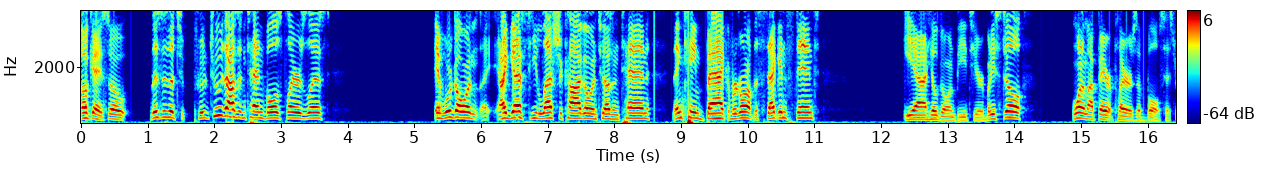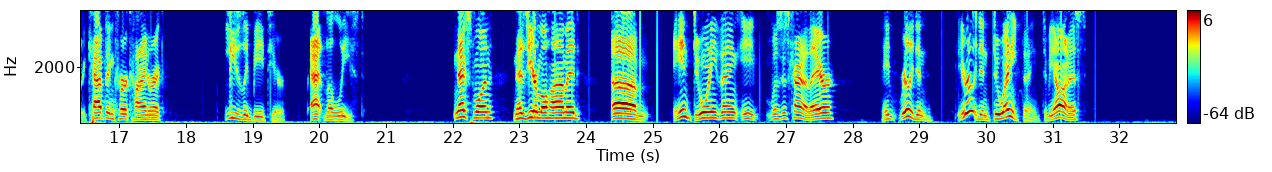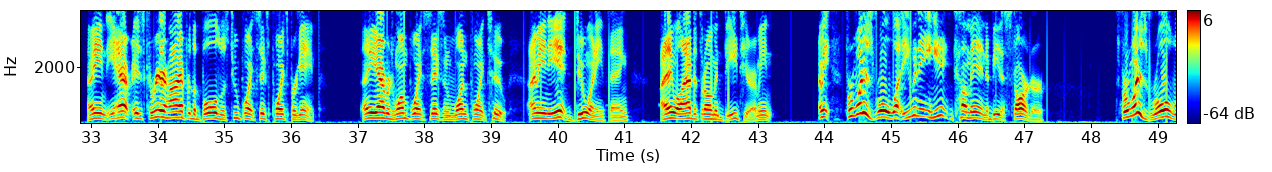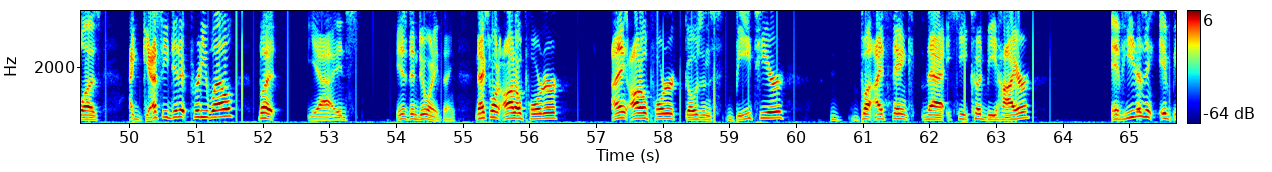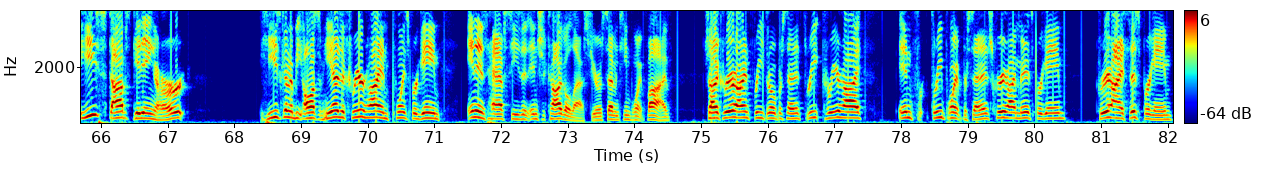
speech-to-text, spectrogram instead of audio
Okay, so this is a t- 2010 Bulls players list. If we're going, I guess he left Chicago in 2010, then came back. If we're going off the second stint, yeah, he'll go in B tier, but he's still one of my favorite players of Bulls history. Captain Kirk Hinrich, easily B tier, at the least. Next one, Nazr Mohammed. Um, he didn't do anything. He was just kind of there. He really didn't. He really didn't do anything, to be honest. I mean, yeah, his career high for the Bulls was 2.6 points per game. And he averaged 1.6 and 1.2. I mean, he didn't do anything. I think we'll have to throw him in D tier. I mean, I mean, for what his role was, even he didn't come in to be the starter. For what his role was, I guess he did it pretty well. But yeah, it's he just didn't do anything. Next one, Otto Porter. I think Otto Porter goes in B tier, but I think that he could be higher. If he doesn't, if he stops getting hurt, he's going to be awesome. He has a career high in points per game in his half season in Chicago last year, 17.5. Shot a career high in free throw percentage, three career high in three point percentage, career high minutes per game, career high assists per game.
